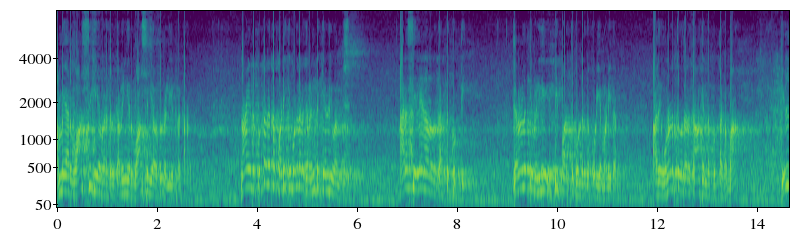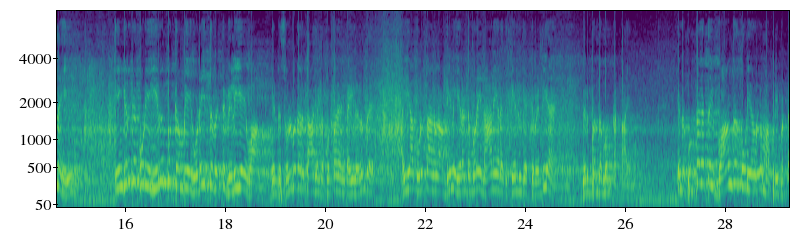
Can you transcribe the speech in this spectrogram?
அம்மையார் வாசுகி அவர்கள் கவிஞர் வாசுகி அவர்கள் வெளியிட்டிருக்காங்க. நான் இந்த புத்தகத்தை படிக்கும் பொழுது எனக்கு ரெண்டு கேள்வி வந்துச்சு. அரசியலே நான் ஒரு கத்துக்குட்டி ஜன்னலுக்கு வெளியே எட்டி பார்த்து கொண்டிருக்கக்கூடிய மனிதன். அதை உணர்த்துவதற்காக இந்த புத்தகமா? இல்லை. இங்க இருக்கக்கூடிய இரும்பு கம்பியை உடைத்து விட்டு வெளியே வா என்று சொல்வதற்காக இந்த புத்தகம் கையிலிருந்து ஐயா கொடுத்தாங்களா? அப்படின்னு இரண்டு முறை நானே எனக்கு கேள்வி கேட்க வேண்டிய நிர்பந்தமும் கட்டாயமும். இந்த புத்தகத்தை வாங்கக்கூடியவர்களும் அப்படிப்பட்ட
